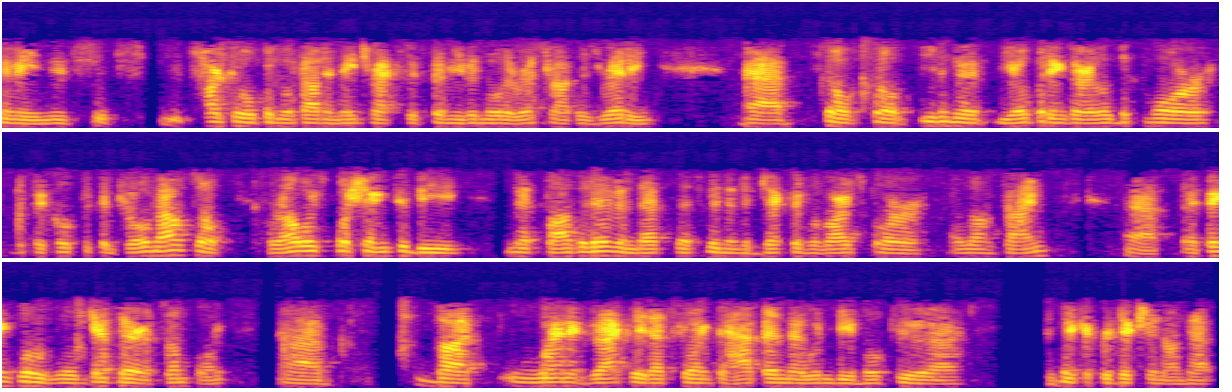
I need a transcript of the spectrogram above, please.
I mean, it's hard to open without an HVAC system, even though the restaurant is ready. Uh so even the openings are a little bit more difficult to control now. So we're always pushing to be net positive, and that's been an objective of ours for a long time. I think we'll get there at some point. When exactly that's going to happen, I wouldn't be able to uh, make a prediction on that.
